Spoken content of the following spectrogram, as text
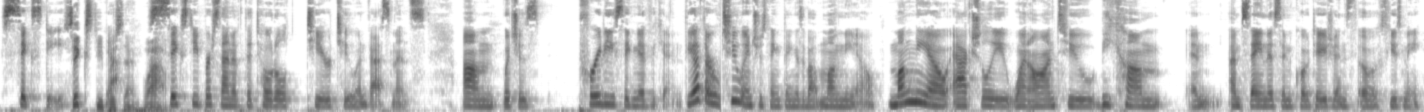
60. 60%. Yeah. Wow. 60% of the total tier two investments, um, which is pretty significant. The other two interesting things about Mengniu. Mengniu actually went on to become and I'm saying this in quotations, so excuse me,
